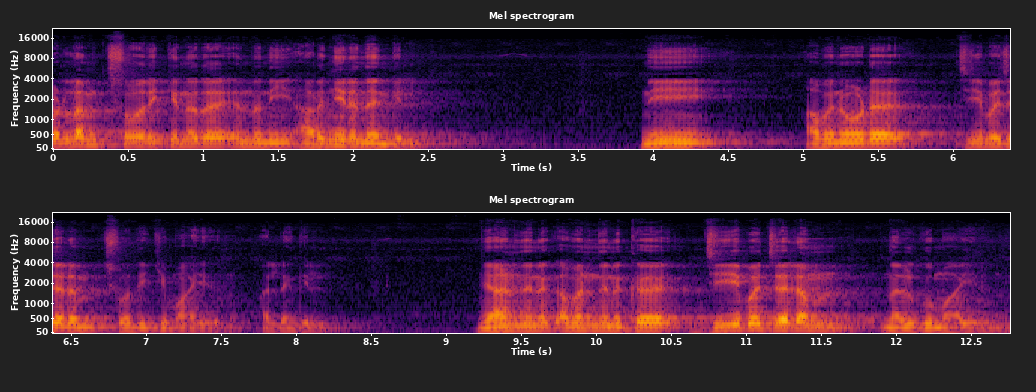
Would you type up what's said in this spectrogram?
വെള്ളം ചോദിക്കുന്നത് എന്ന് നീ അറിഞ്ഞിരുന്നെങ്കിൽ നീ അവനോട് ജീവജലം ചോദിക്കുമായിരുന്നു. അല്ലെങ്കിൽ ഞാൻ നിനക്ക് അവൻ നിനക്ക് ജീവജലം നൽകുമായിരുന്നു.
